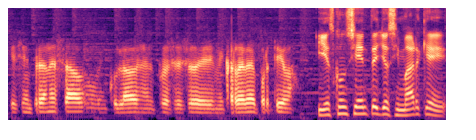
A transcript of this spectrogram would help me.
que siempre han estado vinculados en el proceso de mi carrera deportiva. Y es consciente, Yosimar, que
